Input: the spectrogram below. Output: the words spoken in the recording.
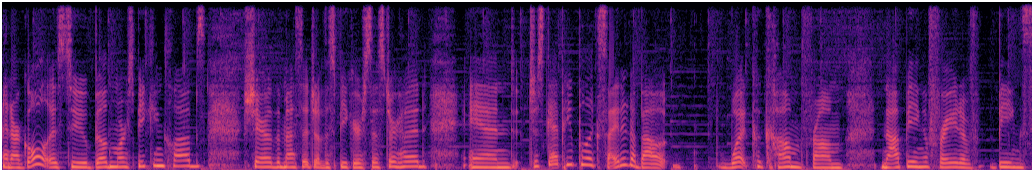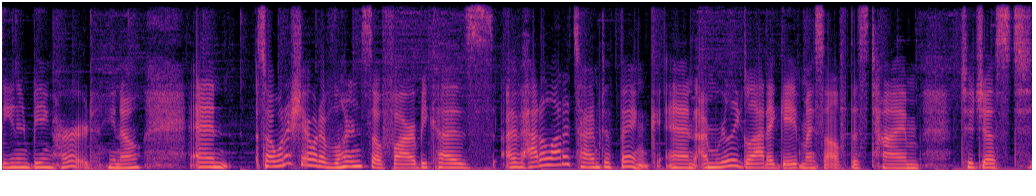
And our goal is to build more speaking clubs, share the message of the speaker sisterhood, and just get people excited about what could come from not being afraid of being seen and being heard, you know? And so I want to share what I've learned so far because I've had a lot of time to think, and I'm really glad I gave myself this time to just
